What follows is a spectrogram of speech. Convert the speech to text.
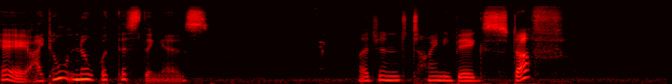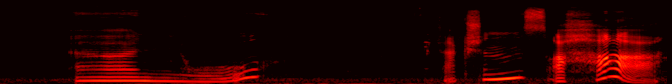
Okay, I don't know what this thing is. Legend, tiny big stuff. Uh, no. Factions. Aha!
